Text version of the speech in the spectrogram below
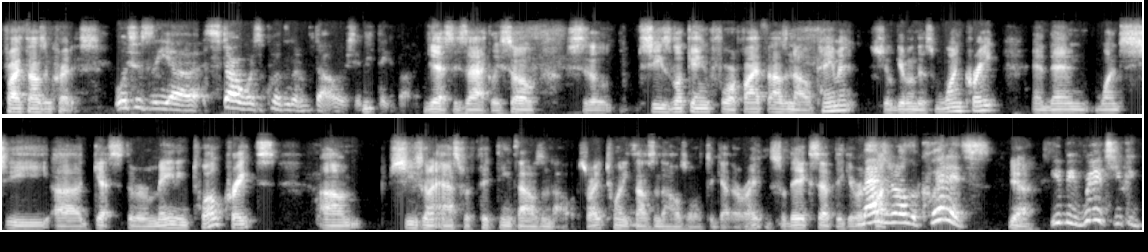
five thousand credits. which is the uh, Star Wars equivalent of dollars, if you think about it. Yes, exactly. So so she's looking for a five thousand dollar payment. She'll give them this one crate, and then once she uh, gets the remaining twelve crates, um, she's going to ask for fifteen thousand dollars, right? Twenty mm-hmm. thousand dollars altogether, right? So they accept. They give her. Imagine Five. all the credits. Yeah, You'd be rich. You could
